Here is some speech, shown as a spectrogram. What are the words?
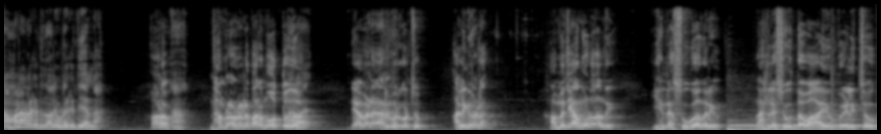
നമ്മുടെ അവിടെ കിട്ടുന്ന പോലെ ഇവിടെ കിട്ടിയല്ല ആണോ? നമ്മുടെ അവിടെ പറമ്പ് ഒത്തുക ഞാൻ വേണേ അല്ലെങ്കിൽ കുറച്ച് അല്ലെങ്കിൽ വേണ്ട. അമ്മച്ചി അങ്ങോട്ട് വന്നേ. എന്നാ സുഖമാണെന്നറിയോ? നല്ല ശുദ്ധ വായുവും വെളിച്ചവും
